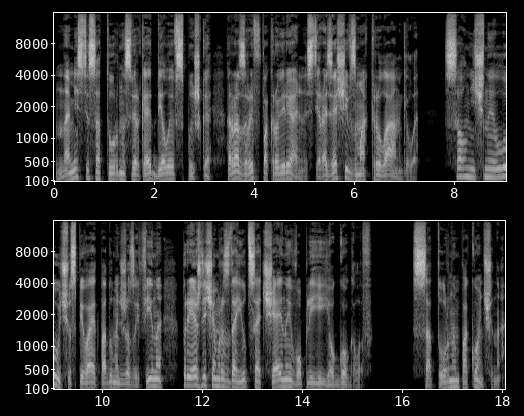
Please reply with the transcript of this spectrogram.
На месте Сатурна сверкает белая вспышка, разрыв в покрове реальности, разящий взмах крыла ангела. Солнечный луч успевает подумать Жозефина, прежде чем раздаются отчаянные вопли ее гоголов. С Сатурном покончено.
